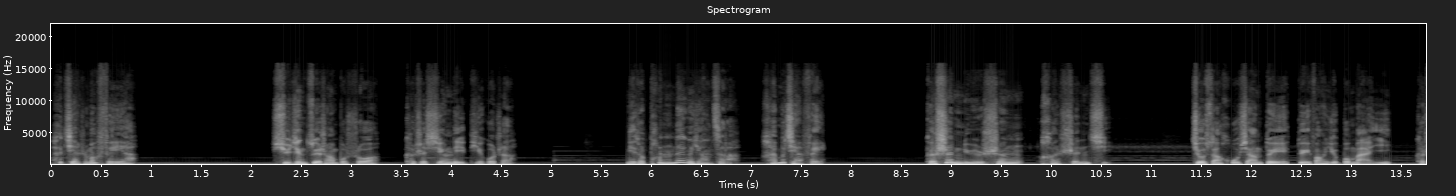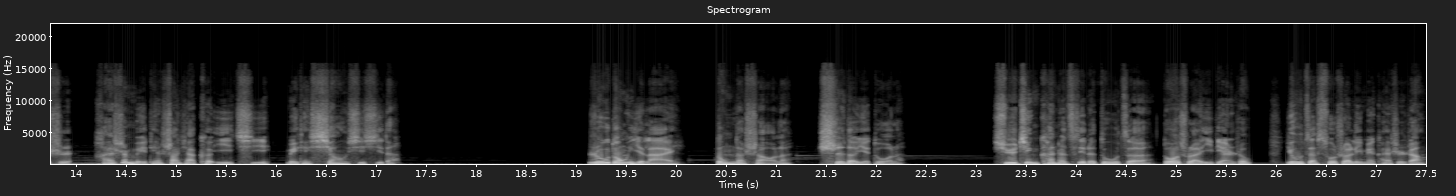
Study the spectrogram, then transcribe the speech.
还减什么肥呀？”许静嘴上不说。可是心里嘀咕着：“你都胖成那个样子了，还不减肥？”可是女生很神奇，就算互相对对方有不满意，可是还是每天上下课一起，每天笑嘻嘻的。入冬以来，冻的少了，吃的也多了。许静看着自己的肚子多出来一点肉，又在宿舍里面开始嚷：“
